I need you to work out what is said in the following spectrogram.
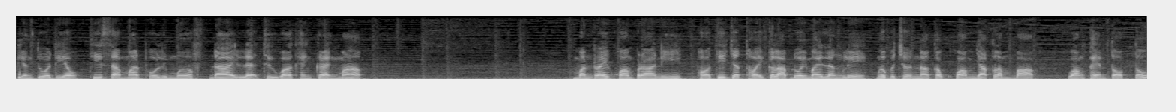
เพียงตัวเดียวที่สามารถโพลิเมอร์ฟได้และถือว่าแข็งแกร่งมาก มันไร้ความปราณี พอที่จะถอยกลับโดยไม่ลังเล เมื่อเผชิญหน้ากับความยากลำบาก วางแผนตอบโต้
